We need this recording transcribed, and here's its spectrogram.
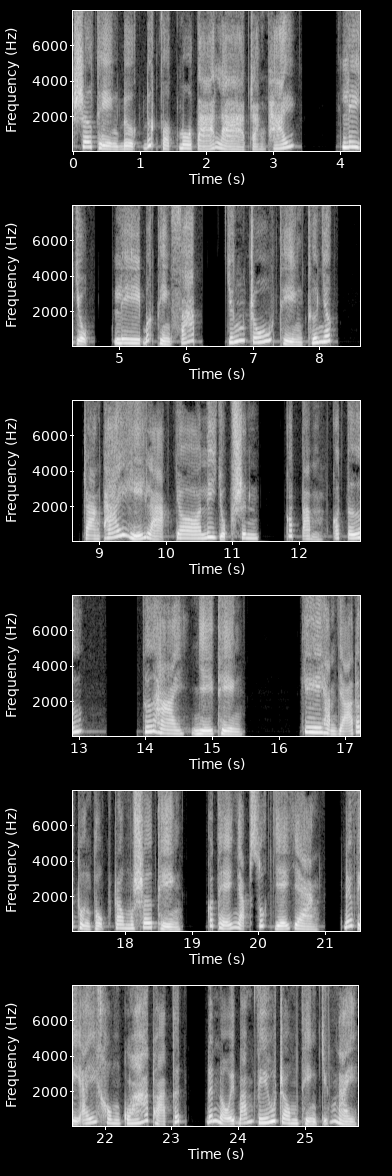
Sơ thiền được Đức Phật mô tả là trạng thái ly dục, ly bất thiện pháp, chứng trú thiền thứ nhất, trạng thái hỷ lạc do ly dục sinh, có tầm, có tứ. Thứ hai, nhị thiền. Khi hành giả đã thuần thục trong sơ thiền, có thể nhập xuất dễ dàng nếu vị ấy không quá thỏa thích đến nỗi bám víu trong thiền chứng này,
